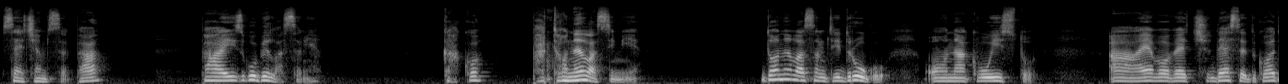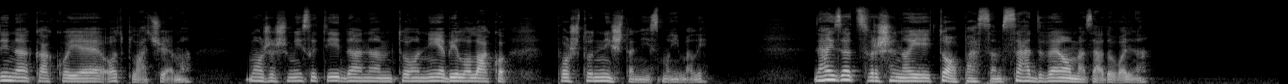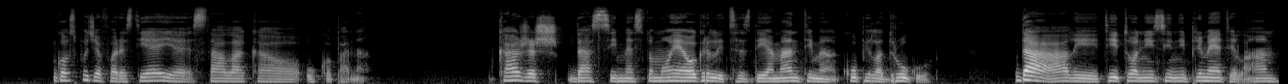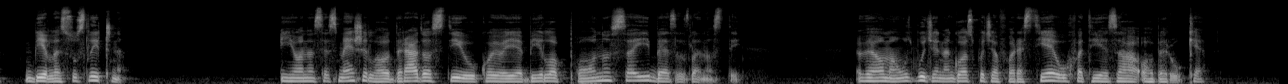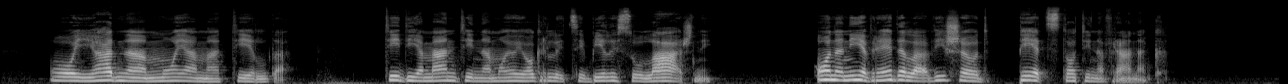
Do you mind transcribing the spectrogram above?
Sećam se, pa? Pa izgubila sam je. Kako? Pa donela si mi je. Donela sam ti drugu, onakvu istu. A evo već deset godina kako je otplaćujemo. Možeš misliti da nam to nije bilo lako, pošto ništa nismo imali. Najzad svršeno je i to, pa sam sad veoma zadovoljna. Gospođa Forestier je stala kao ukopana. Kažeš da si mesto moje ogrlice s dijamantima kupila drugu. Da, ali ti to nisi ni primetila, a? Bile su slične. I ona se smešila od radosti u kojoj je bilo ponosa i bezazlenosti. Veoma uzbuđena gospođa Forestier uhvati je za obe ruke – O, jadna moja Matilda. Ti dijamanti na mojoj ogrlici bili su lažni. Ona nije vredela više od 500 franaka.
